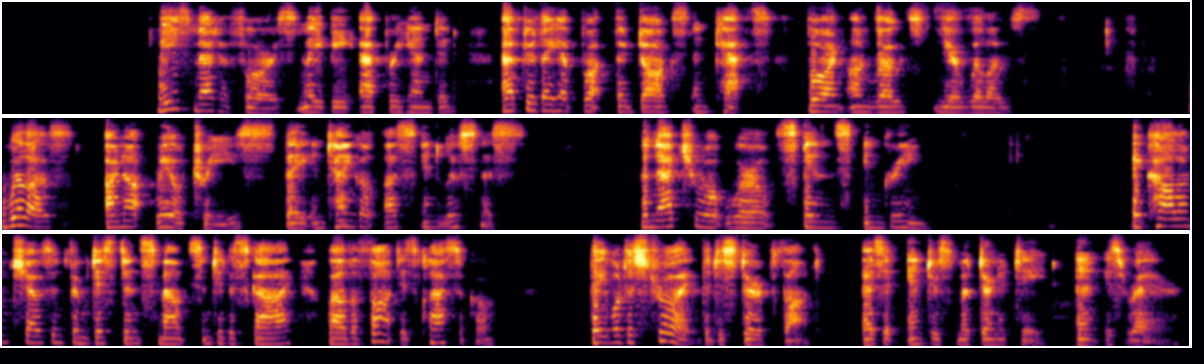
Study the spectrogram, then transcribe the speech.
These metaphors may be apprehended after they have brought their dogs and cats born on roads near willows. Willows are not real trees. They entangle us in looseness. The natural world spins in green. A column chosen from distance mounts into the sky while the thought is classical, they will destroy the disturbed thought as it enters modernity and is rare.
